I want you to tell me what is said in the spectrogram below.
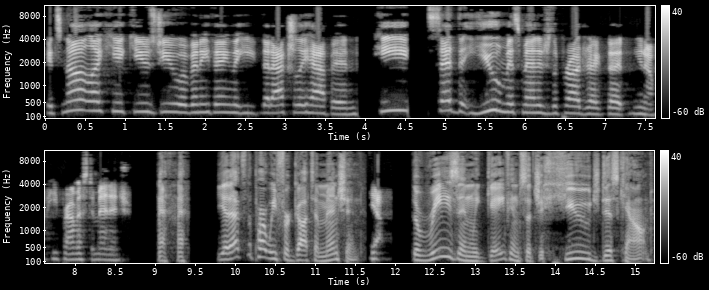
It's not like he accused you of anything that you, that actually happened. He said that you mismanaged the project that, you know, he promised to manage. yeah, that's the part we forgot to mention. Yeah. The reason we gave him such a huge discount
